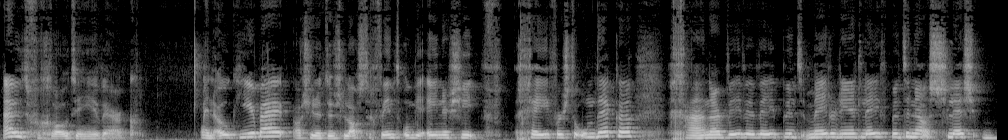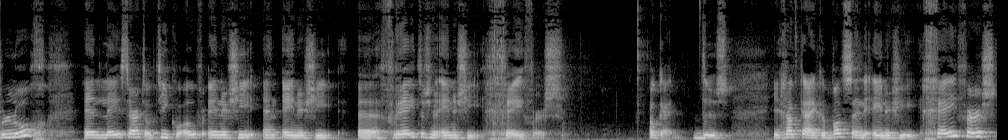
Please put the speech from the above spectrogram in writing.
uitvergroten in je werk. En ook hierbij, als je het dus lastig vindt om je energiegevers te ontdekken, ga naar www.melodienhetleven.nl slash blog en lees daar het artikel over energie en energievreters uh, en energiegevers. Oké, dus je gaat kijken wat zijn de energiegevers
